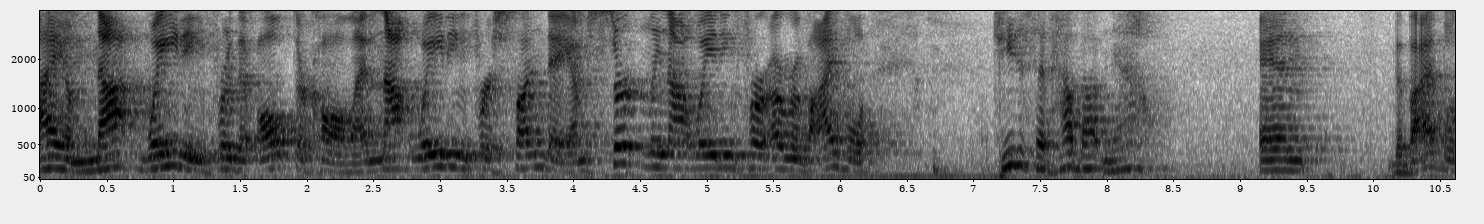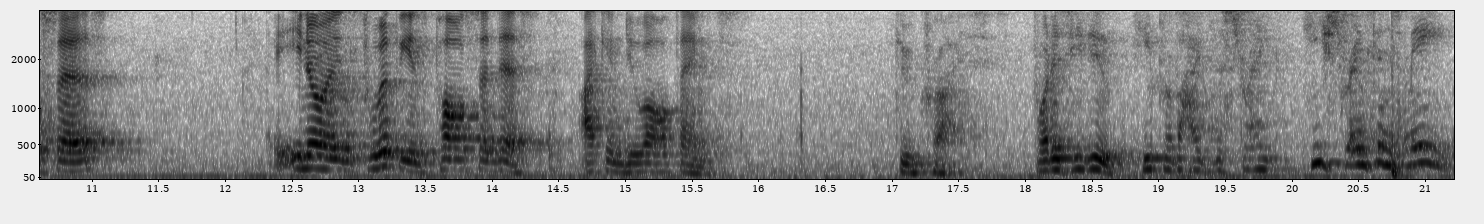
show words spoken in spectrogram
I am not waiting for the altar call. I'm not waiting for Sunday. I'm certainly not waiting for a revival. Jesus said, How about now? And the Bible says you know, in Philippians, Paul said this I can do all things through Christ. What does he do? He provides the strength, he strengthens me.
